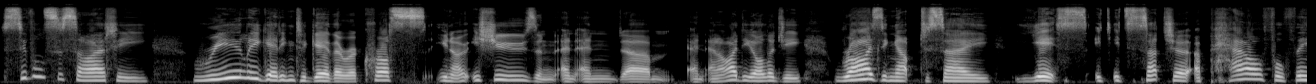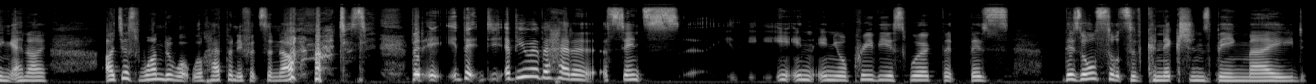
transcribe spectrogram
civil society really getting together across you know issues and and and um, and, and ideology, rising up to say yes. It, it's such a, a powerful thing, and I. I just wonder what will happen if it's a no. but it, it, have you ever had a, a sense in in your previous work that there's there's all sorts of connections being made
